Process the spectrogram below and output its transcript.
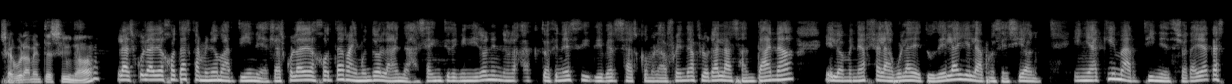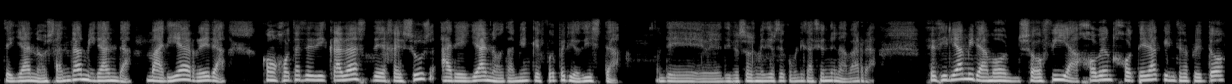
Seguramente sí, ¿no? La Escuela de Jotas Camino Martínez, la Escuela de Jotas Raimundo Lana. Se intervinieron en actuaciones diversas como la ofrenda floral a Santana, el homenaje a la abuela de Tudela y en la procesión. Iñaki Martínez, Soraya Castellano, Sandra Miranda, María Herrera, con jotas dedicadas de Jesús Arellano, también que fue periodista de diversos medios de comunicación de Navarra. Cecilia Miramón, Sofía, joven jotera que interpretó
